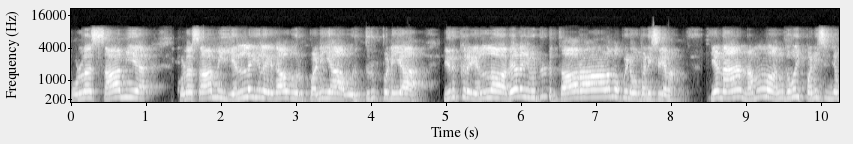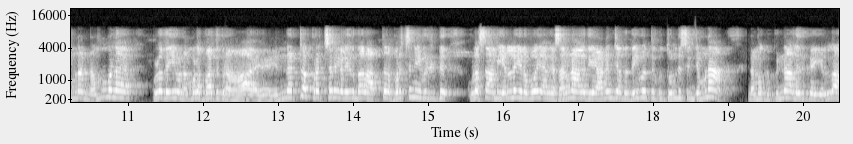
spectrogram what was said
குலசாமியை குலசாமி எல்லையில ஏதாவது ஒரு பணியா ஒரு திருப்பணியா இருக்கிற எல்லா வேலையும் விட்டுட்டு தாராளமாக போய் நம்ம பணி செய்யலாம். ஏன்னா நம்ம அங்கே போய் பணி செஞ்சோம்னா நம்மளை குலதெய்வம் நம்மளை பார்த்துக்கிறோம் எண்ணற்ற பிரச்சனைகள் இருந்தாலும் அத்தனை பிரச்சனையை விட்டுட்டு குலசாமி எல்லையில் போய் அங்கே சரணாகதியை அடைஞ்சு அந்த தெய்வத்துக்கு தொண்டு செஞ்சோம்னா நமக்கு பின்னால் இருக்க எல்லா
